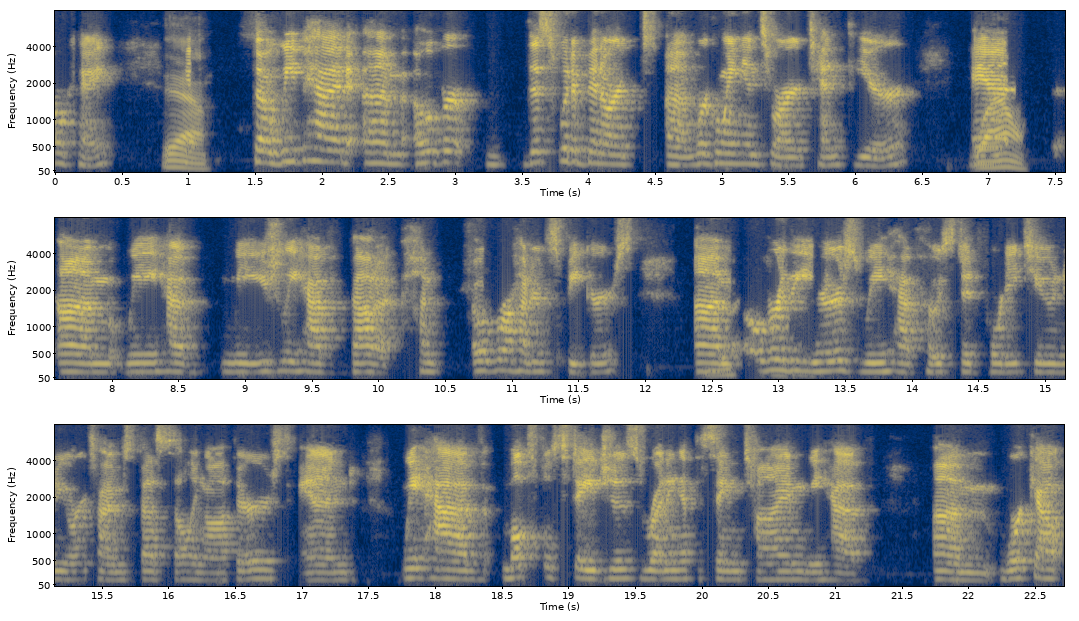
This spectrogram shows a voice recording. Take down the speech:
okay Yeah. So we've had um, over. This would have been our. Uh, we're going into our tenth year, and Wow. Um, we have. We usually have about a hun- over a hundred speakers. Um, over the years, we have hosted 42 New York Times best-selling authors, and we have multiple stages running at the same time. We have um, workout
